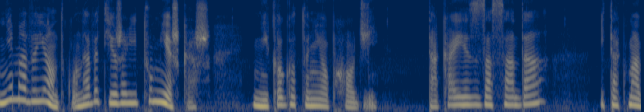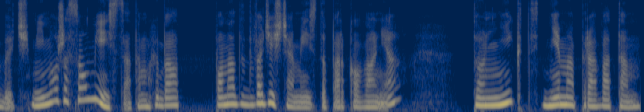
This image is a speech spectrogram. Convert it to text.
Nie ma wyjątku, nawet jeżeli tu mieszkasz, nikogo to nie obchodzi. Taka jest zasada i tak ma być. Mimo, że są miejsca, tam chyba ponad 20 miejsc do parkowania, to nikt nie ma prawa tam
